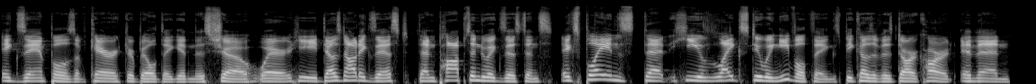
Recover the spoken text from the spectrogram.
examples of character building in this show, where he does not exist, then pops into existence, explains that he likes doing evil things because of his dark heart, and then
